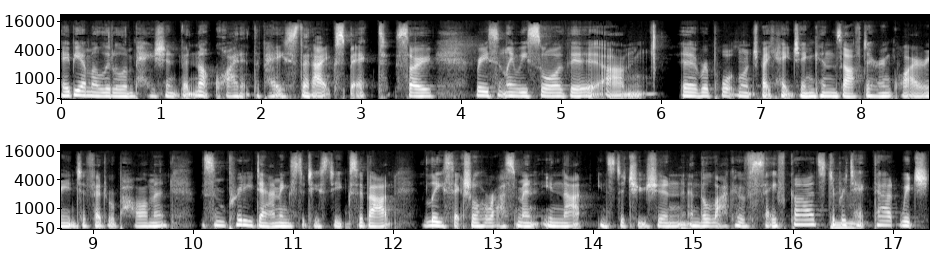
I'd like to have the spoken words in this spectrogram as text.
maybe i'm a little impatient but not quite at the pace that i expect. So recently we saw the um, a report launched by Kate Jenkins after her inquiry into federal parliament with some pretty damning statistics about least sexual harassment in that institution and the lack of safeguards to mm. protect that, which,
